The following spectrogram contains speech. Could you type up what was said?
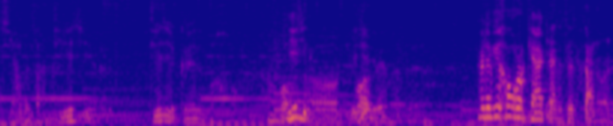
想不咋？地基地基盖的不好。地基哦，地基方位的。不对。还得给好好看看看。这咋弄的？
